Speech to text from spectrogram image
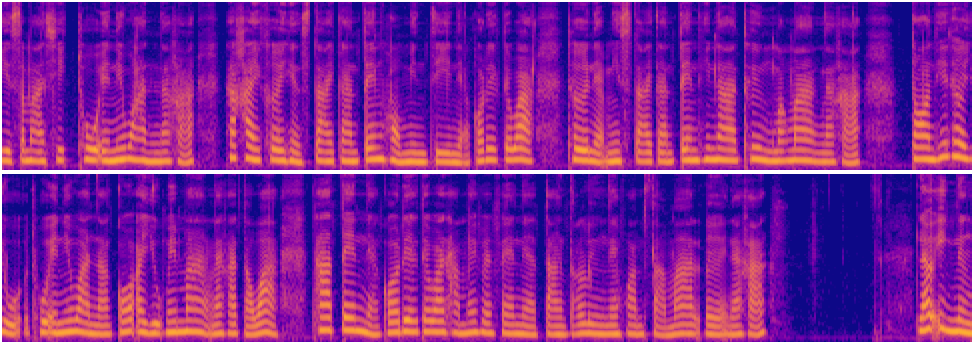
ดีตสมาชิก To Anyone นะคะ ถ้าใครเคยเห็นสไตล์การเต้นของมินจีเนี่ยก็เรียกได้ว่าเธอเนี่ยมีสไตล์การเต้นที่น่าทึ่งมากๆนะคะตอนที่เธออยู่ To Anyone นะก็อายุไม่มากนะคะ แต่ว่าถ้าเต้นเนี่ยก็เรียกได้ว่าทำให้แฟนๆเนี่ยต่างตะลึงในความสามารถเลยนะคะ แล้วอีกหนึ่ง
